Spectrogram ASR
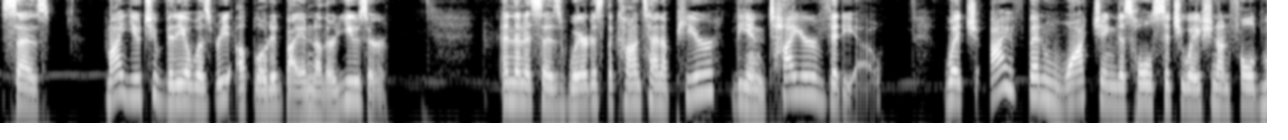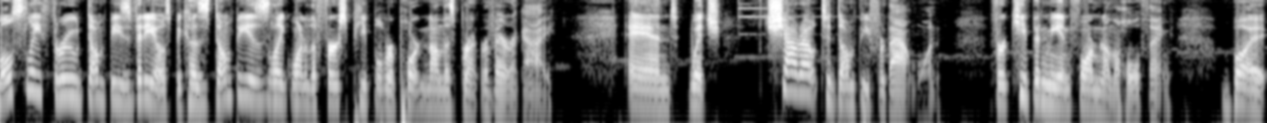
says, My YouTube video was re uploaded by another user. And then it says, Where does the content appear? The entire video. Which I've been watching this whole situation unfold mostly through Dumpy's videos because Dumpy is like one of the first people reporting on this Brent Rivera guy. And which, shout out to Dumpy for that one, for keeping me informed on the whole thing. But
